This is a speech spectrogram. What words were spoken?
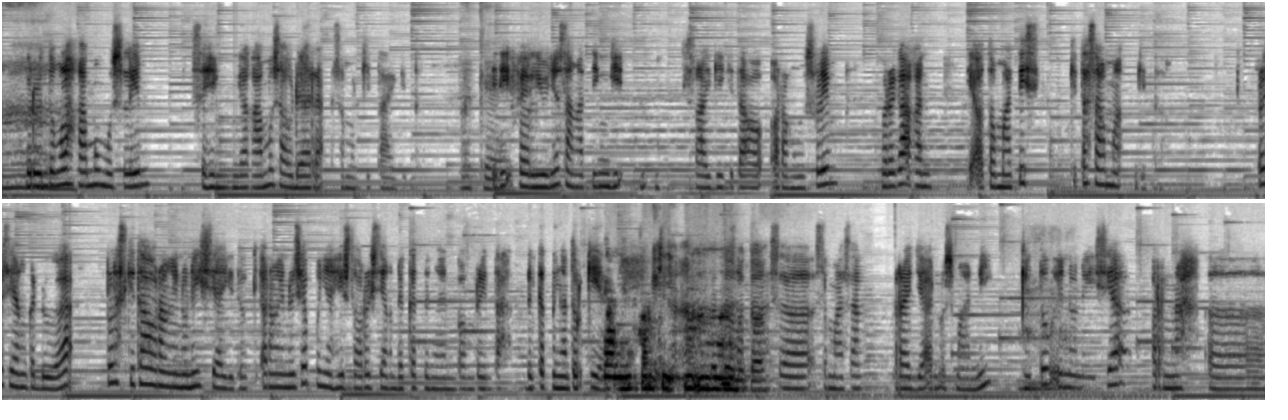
Ah. Beruntunglah kamu muslim sehingga kamu saudara sama kita gitu. Oke. Jadi value-nya sangat tinggi. Selagi kita orang muslim, mereka akan ya otomatis kita sama gitu. Terus yang kedua, plus kita orang Indonesia gitu. Orang Indonesia punya historis yang dekat dengan pemerintah, dekat dengan Turki ya. Yang Turki. Iya, Mm-mm. betul betul. Se- semasa kerajaan Utsmani itu Indonesia pernah eh,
